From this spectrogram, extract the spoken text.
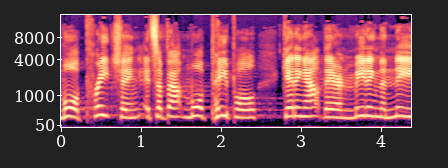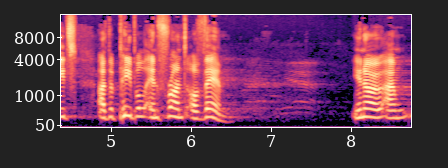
more preaching, it's about more people getting out there and meeting the needs of the people in front of them. You know, um,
